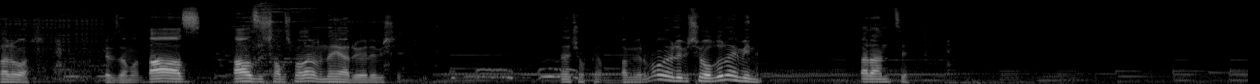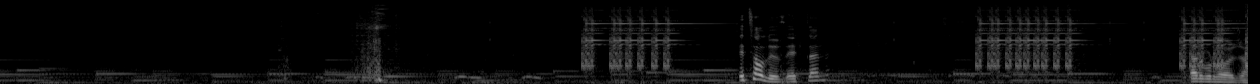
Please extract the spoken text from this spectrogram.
Bunları var. Her zaman. Daha az, daha hızlı çalışmalar mı ne yarıyor öyle bir şey. Ben de çok yapamıyorum ama öyle bir şey olduğunu eminim. Garanti. Et alıyoruz. Etler ne? Etler burada hocam.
